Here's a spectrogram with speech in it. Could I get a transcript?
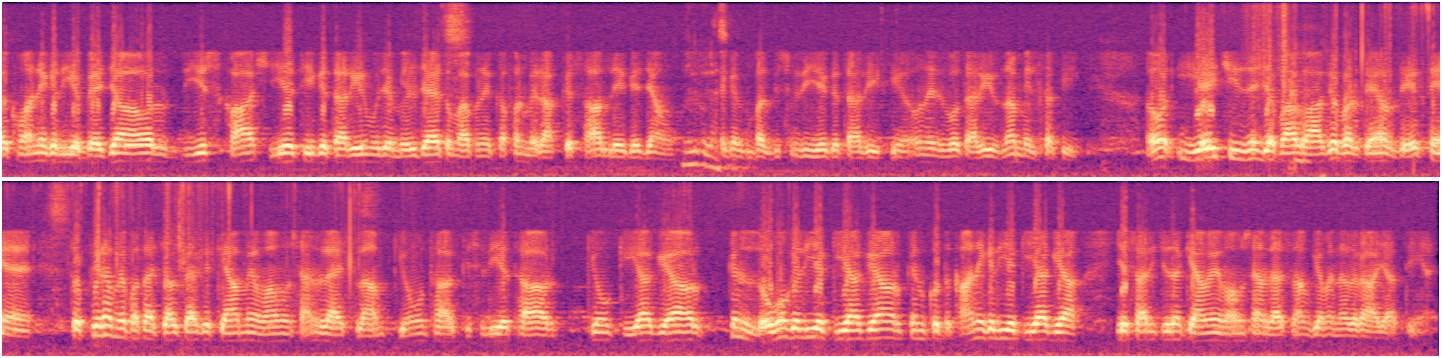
لکھوانے کے لیے بھیجا اور اس خواہش یہ تھی کہ تحریر مجھے مل جائے تو میں اپنے کفن میں رکھ کے ساتھ لے کے جاؤں۔ لیکن بدقسمتی یہ کہ تاریخ کی انہیں وہ تحریر نہ مل سکی۔ اور یہی چیزیں جب آپ آگے بڑھتے ہیں اور دیکھتے ہیں تو پھر ہمیں پتہ چلتا ہے کہ کیا میں امام حسین علیہ السلام کیوں تھا کس لیے تھا اور کیوں کیا گیا اور کن لوگوں کے لیے کیا گیا اور کن کو دکھانے کے لیے کیا گیا۔ یہ ساری چیزیں کیا ہمیں امام حسین علیہ السلام کی ہمیں نظر آ جاتی ہیں۔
